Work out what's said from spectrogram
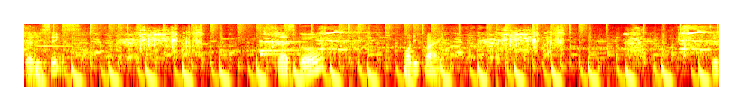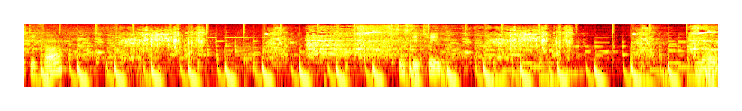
36 let's go. 45 54 63 no.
